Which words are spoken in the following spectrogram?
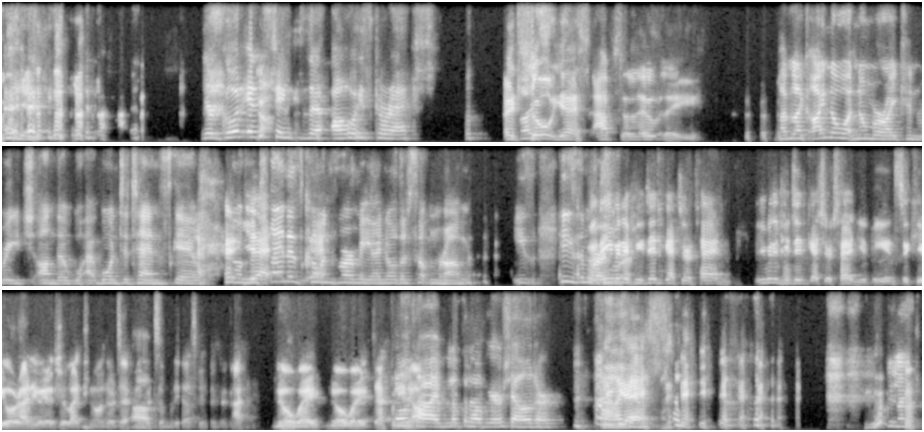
Your good instincts are always correct. It's so yes, absolutely. I'm like, I know what number I can reach on the one to ten scale. So if yes, ten is coming yes. for me, I know there's something wrong. He's he's a murderer. But even if you did get your ten, even if you did get your 10, you'd be insecure anyway. Because you're like, no, they're definitely oh. with somebody else. Like, ah, no way, no way, definitely All not. time looking over your shoulder. yes. you're like,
